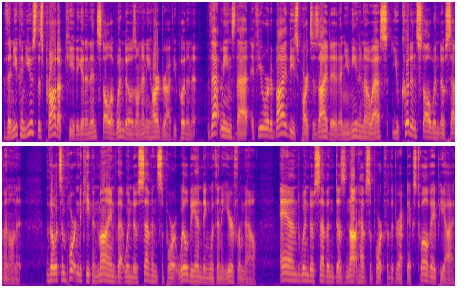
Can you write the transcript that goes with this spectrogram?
then you can use this product key to get an install of Windows on any hard drive you put in it. That means that, if you were to buy these parts as I did and you need an OS, you could install Windows 7 on it, though it's important to keep in mind that Windows 7 support will be ending within a year from now, and Windows 7 does not have support for the DirectX 12 API.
